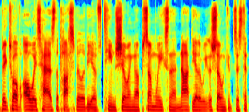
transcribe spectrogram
Big 12 always has the possibility of teams showing up some weeks and then not the other week. They're so inconsistent.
